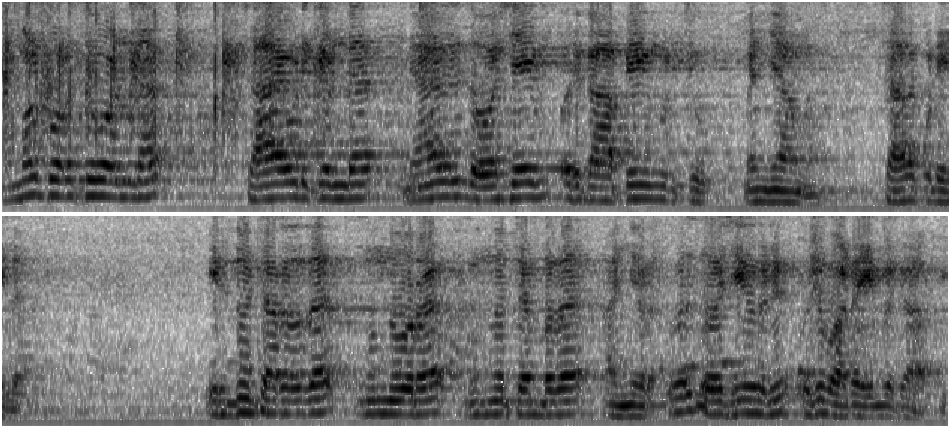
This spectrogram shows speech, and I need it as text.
നമ്മൾ പുറത്തു പോകേണ്ട ചായ കുടിക്കുന്നുണ്ട് ഞാനൊരു ദോശയും ഒരു കാപ്പിയും കുടിച്ചു മെഞ്ഞാന്ന് ചാലക്കുടിയിൽ ഇരുന്നൂറ്ററുപത് മുന്നൂറ് മുന്നൂറ്റമ്പത് അഞ്ഞൂറ്. ഒരു ദോശയും ഒരു ഒരു വടയും ഒരു കാപ്പി.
